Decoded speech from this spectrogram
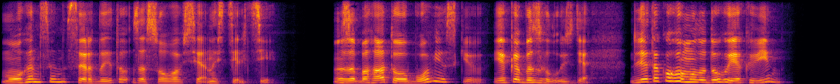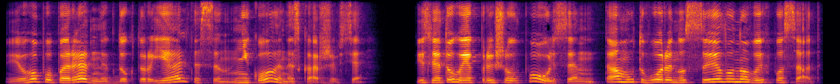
Могенсен сердито засовався на стільці. Забагато обов'язків, яке безглуздя. Для такого молодого, як він, його попередник, доктор Єльтесен, ніколи не скаржився. Після того, як прийшов Поульсен, там утворено силу нових посад.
